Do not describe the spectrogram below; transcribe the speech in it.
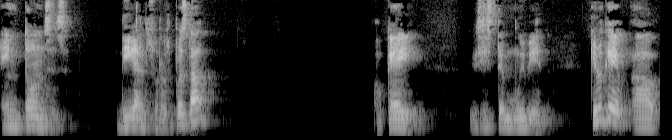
Entonces, digan su respuesta. Ok, hiciste muy bien. Quiero que ah,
